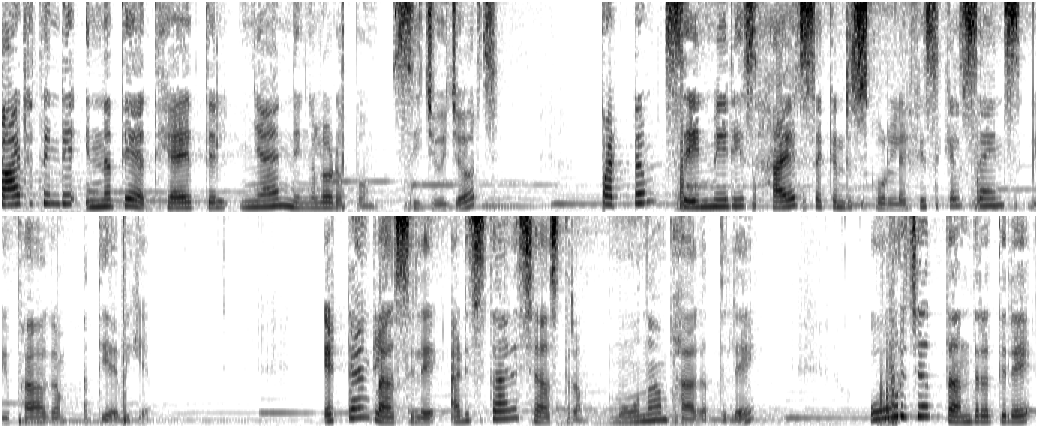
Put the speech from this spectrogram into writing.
പാഠത്തിന്റെ ഇന്നത്തെ അധ്യായത്തിൽ ഞാൻ നിങ്ങളോടൊപ്പം Siju George. Pattom Saint Mary's higher secondary സ്കൂളിലെ ഫിസിക്കൽ സയൻസ് വിഭാഗം അധ്യാപിക. എട്ടാം ക്ലാസ്സിലെ അടിസ്ഥാന ശാസ്ത്രം മൂന്നാം ഭാഗത്തിലെ ഊർജ തന്ത്രത്തിലെ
